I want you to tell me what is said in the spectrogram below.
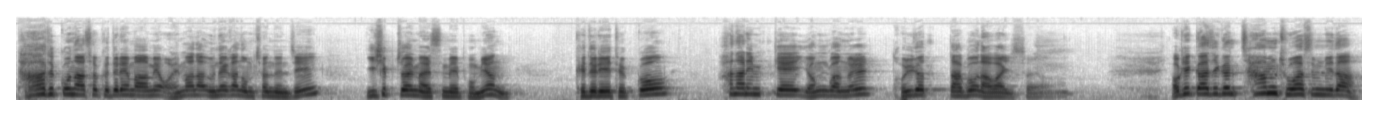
다 듣고 나서 그들의 마음에 얼마나 은혜가 넘쳤는지 20절 말씀에 보면 그들이 듣고 하나님께 영광을 돌렸다고 나와 있어요. 여기까지는 참 좋았습니다.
